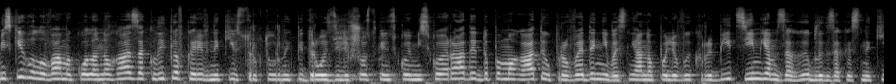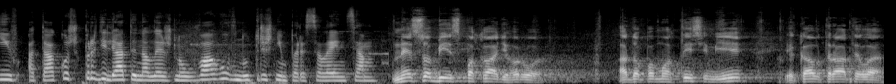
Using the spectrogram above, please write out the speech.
Міський голова Микола Нога закликав керівників структурних підрозділів Шосткинської міської ради допомагати у проведенні весняно-польових робіт сім'ям загиблих захисників, а також приділяти належну увагу внутрішнім переселенцям. Не собі спахати город, а допомогти сім'ї, яка втратила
